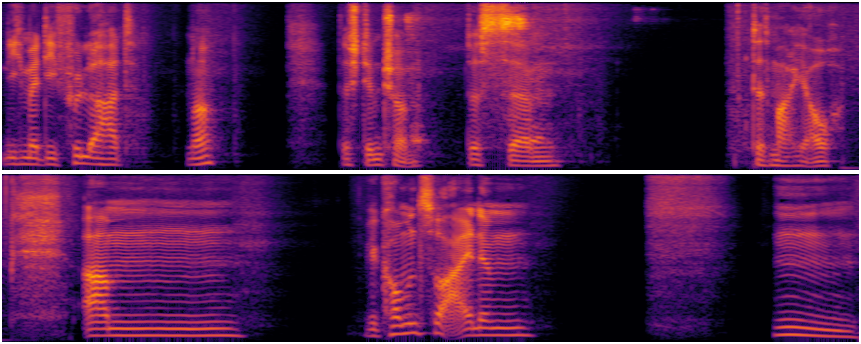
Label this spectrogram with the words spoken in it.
nicht mehr die Fülle hat. Ne? Das stimmt schon. Das, ähm, das mache ich auch. Ähm, wir kommen zu einem. Hm,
